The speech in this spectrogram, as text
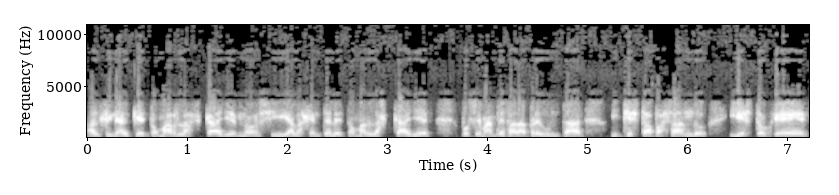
al final que tomar las calles, ¿no? Si a la gente le toman las calles, pues se va a empezar a preguntar ¿y qué está pasando? ¿y esto qué es?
